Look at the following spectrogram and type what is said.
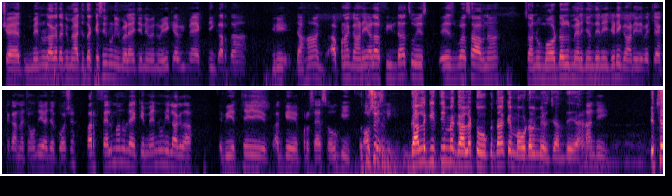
ਸ਼ਾਇਦ ਮੈਨੂੰ ਲੱਗਦਾ ਕਿ ਮੈਂ ਅੱਜ ਤੱਕ ਕਿਸੇ ਨੂੰ ਨਹੀਂ ਮਿਲਿਆ ਜਿਹਨੇ ਮੈਨੂੰ ਇਹ ਕਿਹਾ ਵੀ ਮੈਂ ਐਕਟਿੰਗ ਕਰਦਾ ਵੀਰੇ ਜਹਾਂ ਆਪਣਾ ਗਾਣੇ ਵਾਲਾ ਫੀਲਡ ਆ ਸੋ ਇਸ ਇਸ ਹਿਸਾਬ ਨਾਲ ਸਾਨੂੰ ਮਾਡਲ ਮਿਲ ਜਾਂਦੇ ਨੇ ਜਿਹੜੇ ਗਾਣੇ ਦੇ ਵਿੱਚ ਐਕਟ ਕਰਨਾ ਚਾਹੁੰਦੇ ਆ ਜਾਂ ਕੁਝ ਪਰ ਫਿਲਮਾਂ ਨੂੰ ਲੈ ਕੇ ਮੈਨੂੰ ਨਹੀਂ ਲੱਗਦਾ ਵੀ ਇੱਥੇ ਅੱਗੇ ਪ੍ਰੋਸੈਸ ਹੋਊਗੀ ਤੁਸੀਂ ਗੱਲ ਕੀਤੀ ਮੈਂ ਗੱਲ ਟੋਕਦਾ ਕਿ ਮਾਡਲ ਮਿਲ ਜਾਂਦੇ ਆ ਹਾਂਜੀ। ਇੱਥੇ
